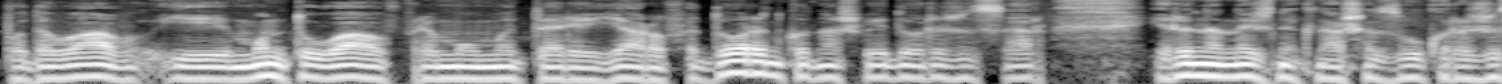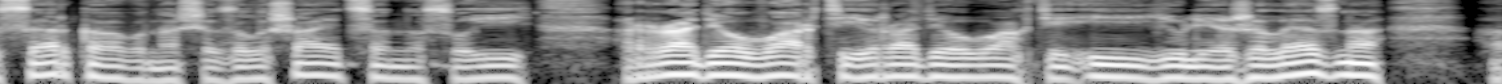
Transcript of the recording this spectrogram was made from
подавав і монтував в прямому етері Яро Федоренко, наш відеорежисер, Ірина Нижник, наша звукорежисерка. Вона ще залишається на своїй радіоварті і радіовахті, і Юлія Железна. Е,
